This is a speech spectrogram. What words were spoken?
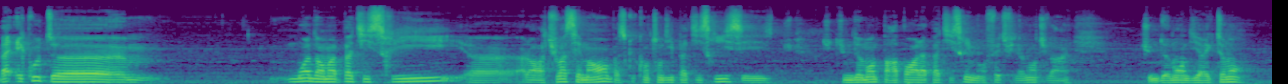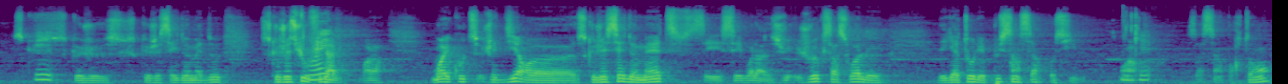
Bah écoute, euh, moi dans ma pâtisserie, euh, alors tu vois c'est marrant parce que quand on dit pâtisserie, c'est tu, tu me demandes par rapport à la pâtisserie, mais en fait finalement tu vas tu me demandes directement ce que, ce que je ce que j'essaye de mettre de ce que je suis au Oui. final. Voilà. Moi écoute, je vais te dire euh, ce que j'essaie de mettre, c'est voilà, je, je veux que ça soit le les gâteaux les plus sincères possibles. Voilà. Ok. Ça, c'est important.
